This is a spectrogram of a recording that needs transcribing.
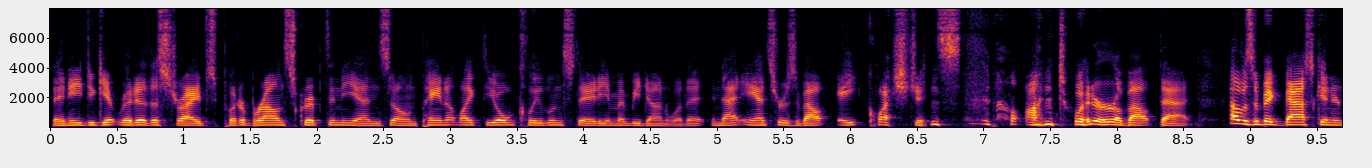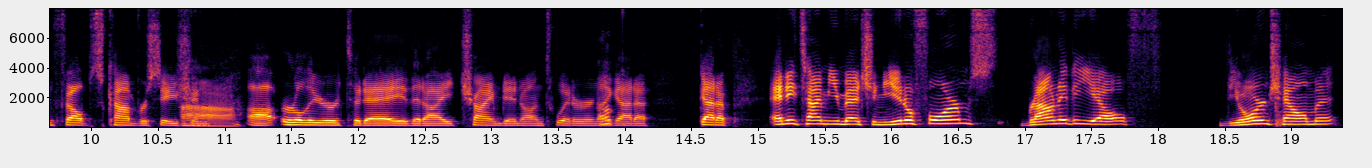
They need to get rid of the stripes, put a brown script in the end zone, paint it like the old Cleveland Stadium, and be done with it. And that answers about eight questions on Twitter about that. That was a big Baskin and Phelps conversation Ah. uh, earlier today that I chimed in on Twitter, and I gotta gotta. Anytime you mention uniforms, Brownie the Elf, the orange helmet,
